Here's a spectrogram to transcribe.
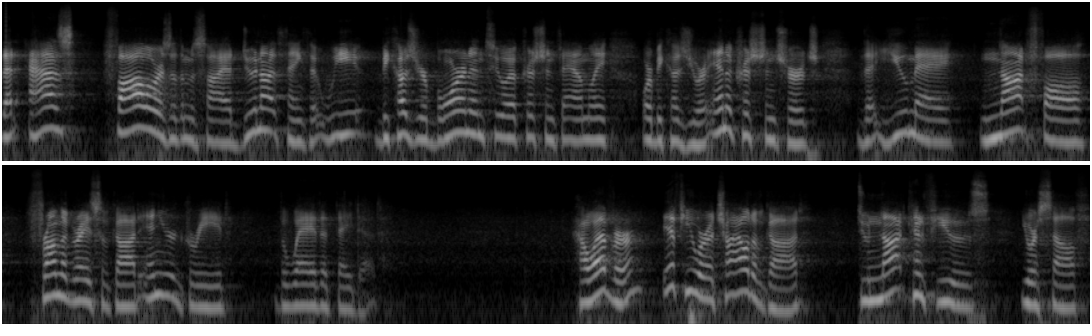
that as followers of the Messiah, do not think that we, because you're born into a Christian family or because you are in a Christian church, that you may not fall from the grace of God in your greed the way that they did. However, if you are a child of God, do not confuse yourself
